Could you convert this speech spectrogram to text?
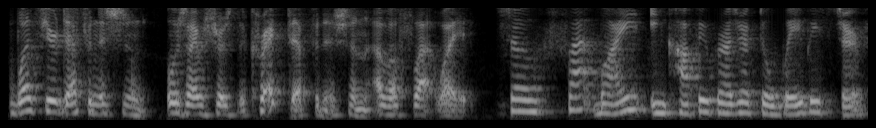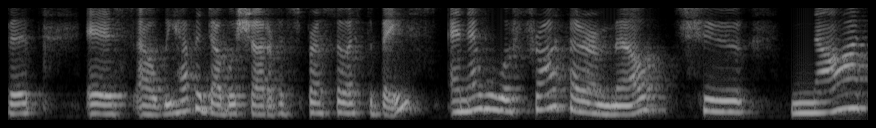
What's your definition, which I'm sure is the correct definition of a flat white? So, flat white in Coffee Project, the way we serve it is uh, we have a double shot of espresso as the base, and then we will froth our milk to not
